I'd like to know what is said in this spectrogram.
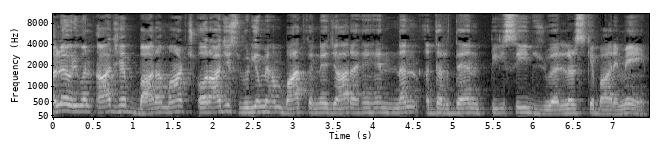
हेलो एवरीवन आज है 12 मार्च और आज इस वीडियो में हम बात करने जा रहे हैं none other than PC jewellers के बारे में।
